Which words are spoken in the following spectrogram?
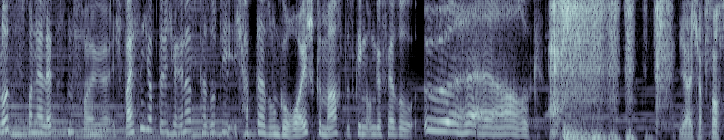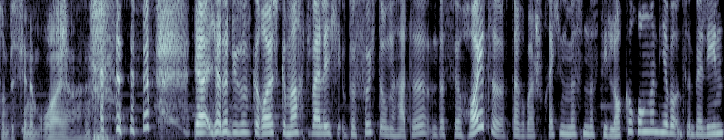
Schluss von der letzten Folge. Ich weiß nicht, ob du dich erinnerst, Pasuti, ich habe da so ein Geräusch gemacht. Das ging ungefähr so. Ja, ich habe es noch so ein bisschen im Ohr, ja. ja, ich hatte dieses Geräusch gemacht, weil ich Befürchtungen hatte, dass wir heute darüber sprechen müssen, dass die Lockerungen hier bei uns in Berlin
